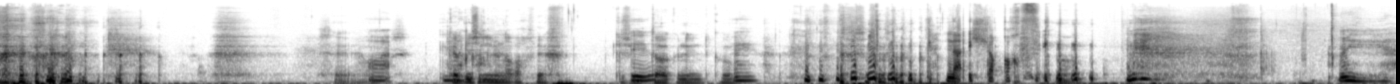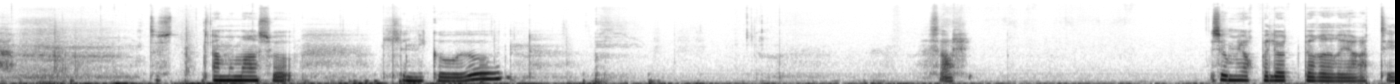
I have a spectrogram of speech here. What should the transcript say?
Аа, каписиллунеқарфи кисунтаакуниннику На иллоқарфи. Ия. Тус амамаасу линникуут. саар сумиорпалуут перериаратси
